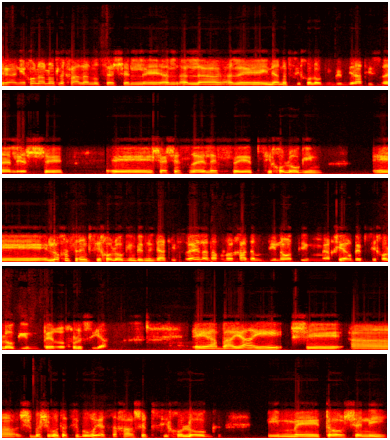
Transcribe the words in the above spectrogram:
תראה, אני יכול לענות לך על הנושא של, אה, על, על, על, על אה, עניין הפסיכולוגים. במדינת ישראל יש 16 אה, אלף פסיכולוגים. לא חסרים פסיכולוגים במדינת ישראל, אנחנו אחת המדינות עם הכי הרבה פסיכולוגים פר אוכלוסייה. הבעיה היא שבשירות הציבורי השכר של פסיכולוג עם תואר שני,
